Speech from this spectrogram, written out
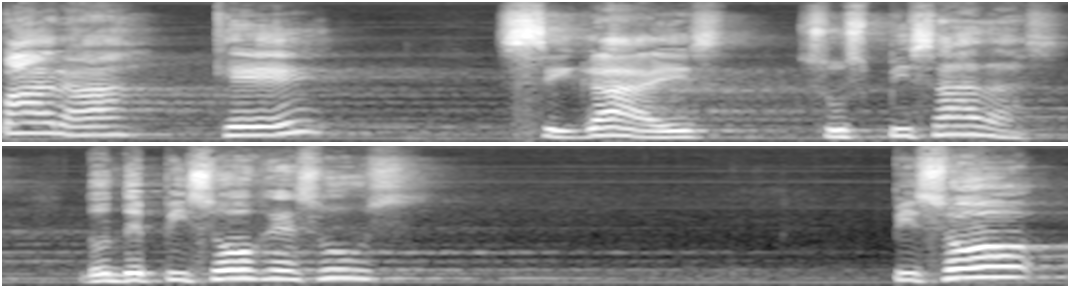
para que sigáis sus pisadas, donde pisó Jesús. Pisó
